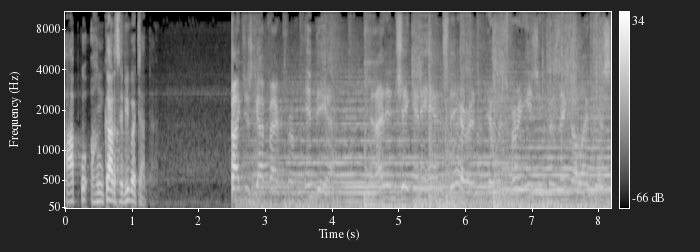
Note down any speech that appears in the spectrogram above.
आपको अहंकार से भी बचाता है। I just got back from India and I didn't shake any hands there and it was very easy because they go like this.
